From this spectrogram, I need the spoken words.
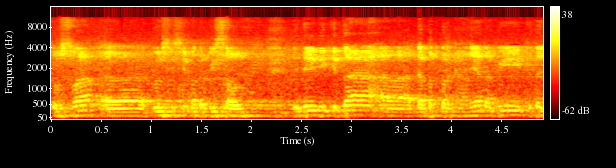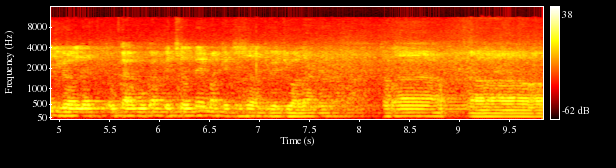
Terus terang eh, dua sisi mata pisau. Jadi di kita eh, dapat berkahnya tapi kita juga lihat UKM-UKM kecil ini makin susah juga jualannya karena eh,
